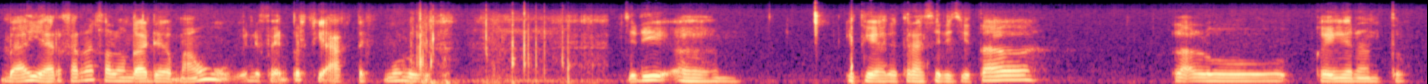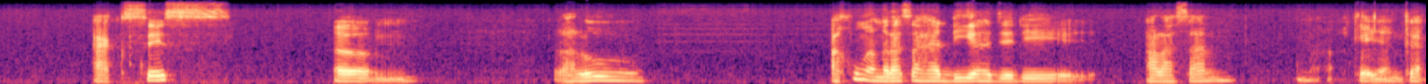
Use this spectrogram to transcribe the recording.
bayar. Karena kalau nggak ada yang mau ini fanpage sih aktif mulu. Jadi um, itu ya literasi digital. Lalu keinginan untuk akses um, lalu aku nggak ngerasa hadiah jadi alasan. Nah, kayaknya enggak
